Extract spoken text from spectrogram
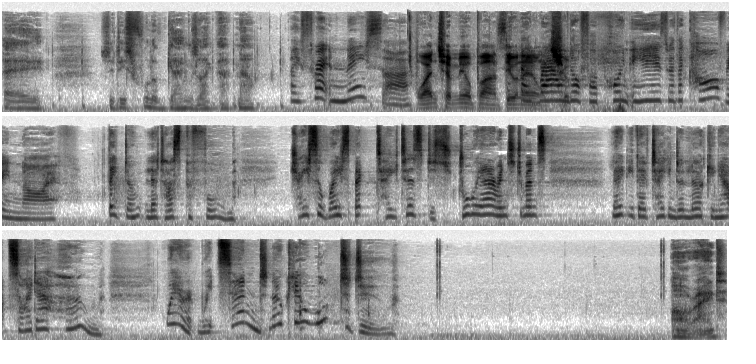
pay. City's full of gangs like that now. They threaten me, sir. 完全没有办法丢那种球。So they round off her pointy ears with a carving knife. They don't let us perform. Chase away spectators, destroy our instruments. Lately, they've taken to lurking outside our home. We're at wit's end, no clue what to do. All right.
